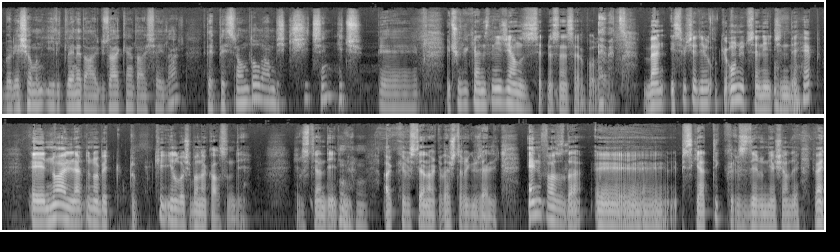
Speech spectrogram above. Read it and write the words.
böyle yaşamın iyiliklerine dair, güzelliklerine dair şeyler depresyonda olan bir kişi için hiç e, e çünkü kendisini iyice yalnız hissetmesine sebep olur. Evet. Ben İsviçre'de 13 sene içinde hep e, Noel'lerde nöbet tuttum ki yılbaşı bana kalsın diye. Hristiyan değilim ya. Hı Hristiyan arkadaşları güzellik. En fazla e, psikiyatrik krizlerin yaşandığı yani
